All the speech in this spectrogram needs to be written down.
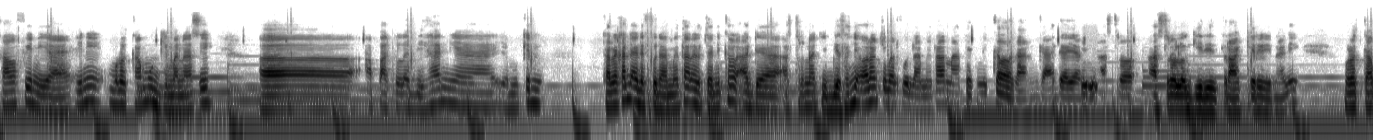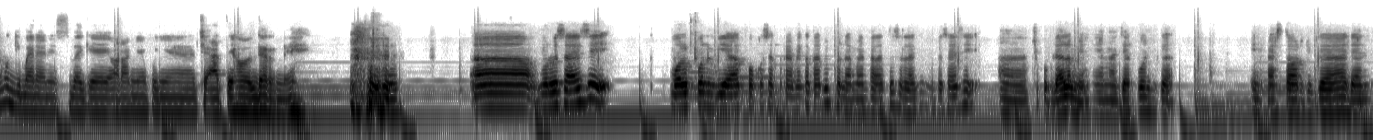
Calvin ya, ini menurut kamu gimana sih? Uh, apa kelebihannya? Ya mungkin karena kan ada fundamental, ada technical, ada astronaci. Biasanya orang cuma fundamental sama technical kan, nggak ada yang astro astrologi di terakhir ini. Nah ini menurut kamu gimana nih sebagai orang yang punya CAT holder nih? uh, menurut saya sih walaupun dia fokusnya ke tapi fundamental itu selagi menurut saya sih uh, cukup dalam ya yang ngajar pun juga investor juga dan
